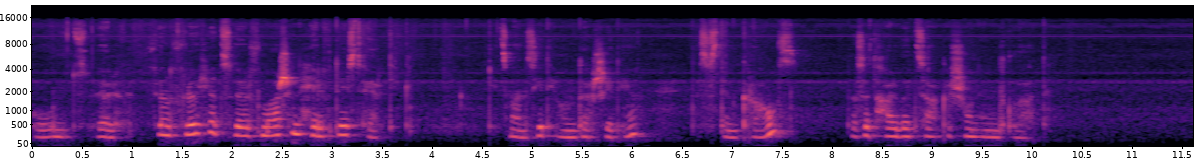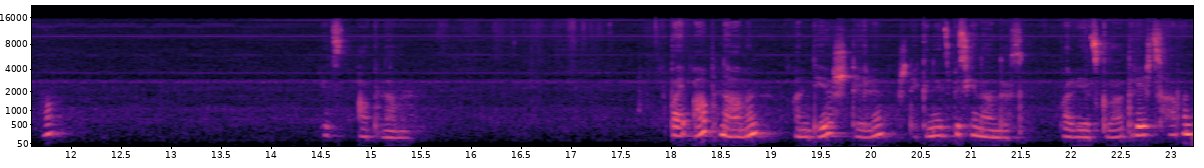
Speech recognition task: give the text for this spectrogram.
und 12. 5 Löcher, 12 Maschen, Hälfte ist fertig. Jetzt man sieht die Unterschiede. Das ist ein Kraus, das ist halbe Zacke schon in glatt. Ja? Jetzt Abnahmen. Bei Abnahmen an der Stelle stecken wir jetzt ein bisschen anders. Weil wir jetzt glatt rechts haben,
